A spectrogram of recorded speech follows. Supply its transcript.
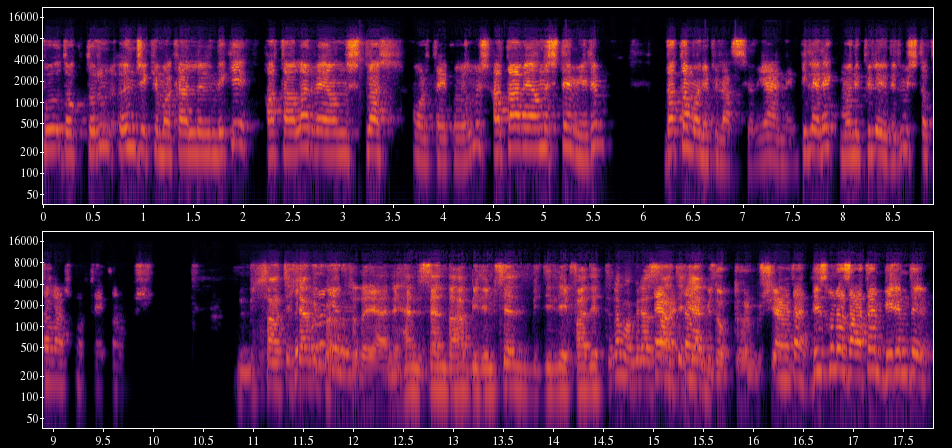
bu doktorun önceki makalelerindeki hatalar ve yanlışlar ortaya koyulmuş. Hata ve yanlış demeyelim. Data manipülasyonu yani bilerek manipüle edilmiş datalar ortaya konulmuş. Bir sahtekarlık var ortada yani. Hani sen daha bilimsel bir dille ifade ettin ama biraz evet, sahtekar evet. bir doktormuş yani. Evet, evet. Biz buna zaten bilimde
